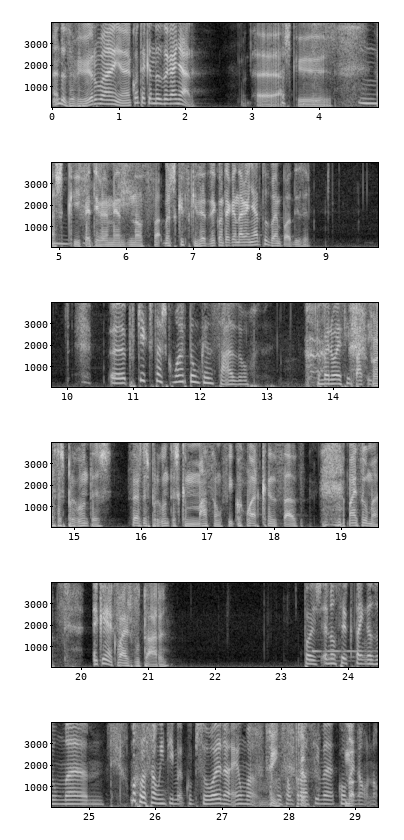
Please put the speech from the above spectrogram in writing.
Andas a viver bem, hein? quanto é que andas a ganhar? Ah, acho que acho que efetivamente não se faz. Mas que se quiser dizer quanto é que anda a ganhar, tudo bem, pode dizer. Uh, Porquê é que estás com ar tão cansado? Também não é simpático. São estas perguntas, são estas perguntas que me maçam, fico com o ar cansado. Mais uma. Em quem é que vais votar? Pois, a não ser que tenhas uma, uma relação íntima com a pessoa, não é? Uma, uma Sim, relação próxima, convém Não. não.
